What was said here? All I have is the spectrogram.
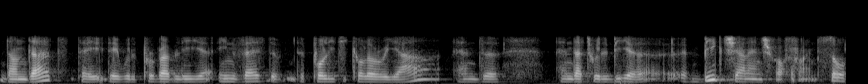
than that, they they will probably uh, invest the, the political area, and uh, and that will be a, a big challenge for France. So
